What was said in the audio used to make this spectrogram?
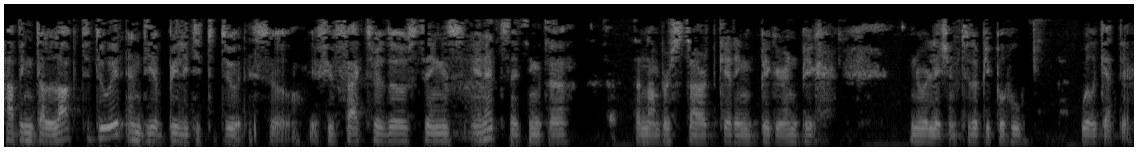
having the luck to do it and the ability to do it. So if you factor those things in it, I think the the numbers start getting bigger and bigger in relation to the people who will get there.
